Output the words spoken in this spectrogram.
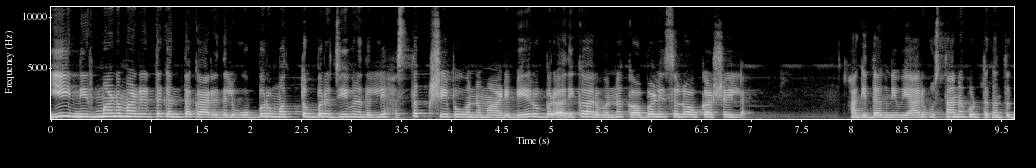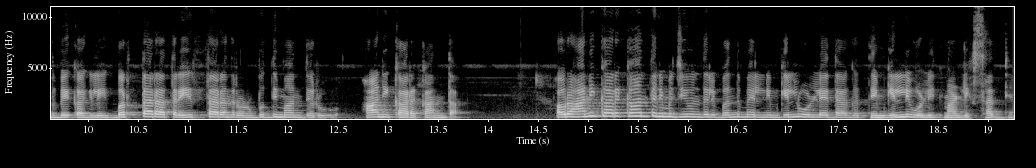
ಈ ನಿರ್ಮಾಣ ಮಾಡಿರ್ತಕ್ಕಂಥ ಕಾರ್ಯದಲ್ಲಿ ಒಬ್ಬರು ಮತ್ತೊಬ್ಬರ ಜೀವನದಲ್ಲಿ ಹಸ್ತಕ್ಷೇಪವನ್ನು ಮಾಡಿ ಬೇರೊಬ್ಬರ ಅಧಿಕಾರವನ್ನು ಕಬಳಿಸಲು ಅವಕಾಶ ಇಲ್ಲ. ಹಾಗಿದ್ದಾಗ ನೀವು ಯಾರಿಗೂ ಸ್ಥಾನ ಕೊಡ್ತಕ್ಕಂಥದ್ದು ಬೇಕಾಗಿಲ್ಲ. ಈಗ ಬರ್ತಾರ, ಆ ಥರ ಇರ್ತಾರೆ ಅಂದ್ರೆ ಅವರು ಬುದ್ಧಿಮಾಂದ್ಯರು, ಹಾನಿಕಾರಕ ಅಂತ. ಅವರು ಹಾನಿಕಾರಕ ಅಂತ ನಿಮ್ಮ ಜೀವನದಲ್ಲಿ ಬಂದ ಮೇಲೆ ನಿಮ್ಗೆಲ್ಲಿ ಒಳ್ಳೆಯದಾಗುತ್ತೆ ನಿಮ್ಗೆಲ್ಲಿ ಒಳ್ಳೇದು ಮಾಡ್ಲಿಕ್ಕೆ ಸಾಧ್ಯ?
